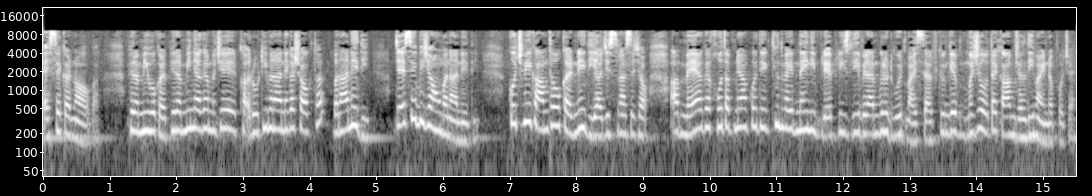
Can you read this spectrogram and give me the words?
ایسے کرنا ہوگا۔ پھر امی وہ کر پھر امی نے اگر مجھے روٹی بنانے کا شوق تھا بنانے دی۔ جیسے بھی چاہوں بنانے دی۔ کچھ بھی کام تھا وہ کرنے دیا جس طرح سے چاہو اب میں اگر خود اپنے آپ کو دیکھتی ہوں تو میں نہیں نہیں please leave it I'm do it myself کیونکہ مجھے ہوتا ہے کام جلدی مائنڈ اپ ہو جائے۔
